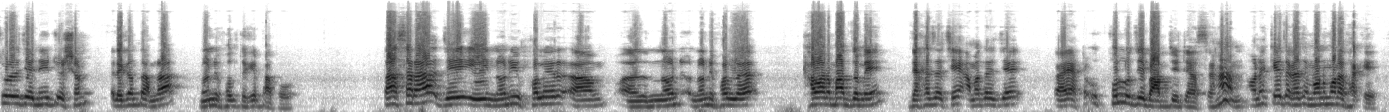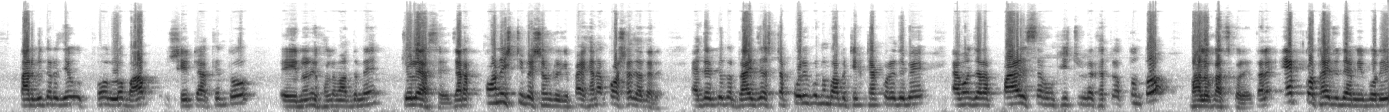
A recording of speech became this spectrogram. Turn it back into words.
চুলের যে নিউট্রিশন, এটা কিন্তু আমরা ননি ফল থেকে পাবো। তাছাড়া যে এই ননি ফলের ননি ফল খাওয়ার মাধ্যমে দেখা যাচ্ছে আমাদের যে একটা উৎফুল্ল যে ভাব যেটা আছে হ্যাঁ অনেকে দেখা যায় মনমরা থাকে, তার ভিতরে যে উৎফুল্ল ভাব, সেটা কিন্তু এই ননি ফলের মাধ্যমে চলে আসে। যারা কনস্টিপেশন রোগী, পায়খানা, কষা যাদের এদের কিন্তু ডাইজেস্টটা পরিপূর্ণভাবে ঠিকঠাক করে দিবে এবং যারা পাইলস এবং ফিস্টুলের ক্ষেত্রে অত্যন্ত ভালো কাজ করে। তাহলে এক কথায় যদি আমি বলি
